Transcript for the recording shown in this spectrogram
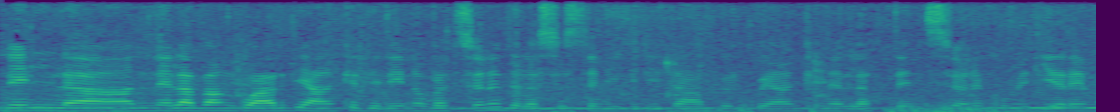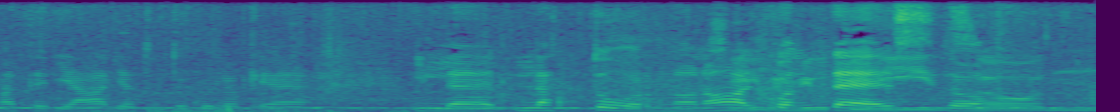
nella, nell'avanguardia anche dell'innovazione e della sostenibilità, per cui anche nell'attenzione come dire, ai materiali, a tutto quello che è il, l'attorno, no? sì, al contesto.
